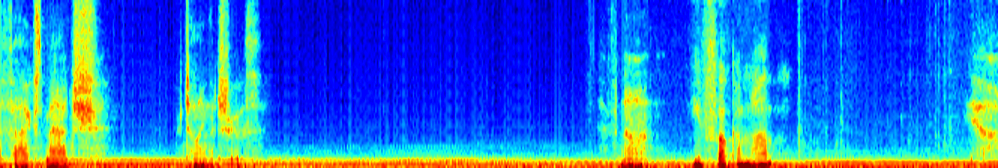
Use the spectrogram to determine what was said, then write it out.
the facts match, you're telling the truth. If not, You fuck him up? yeah.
